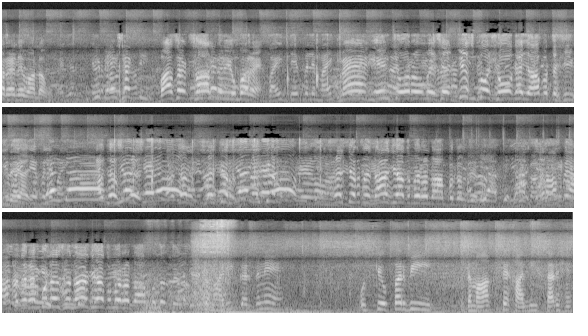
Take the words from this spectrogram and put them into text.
का रहने वाला हूँ। बासठ साल मेरी उम्र है। मैं इन चोरों में से जिसको शौक है यहाँ पर तशरीफ़ ले आए अगर अगर स्ट्रेचर में ना गया तो मेरा नाम बदल देना। अगर एंबुलेंस में ना गया तो मेरा नाम बदल देना। तुम्हारी गर्दने उसके ऊपर भी दिमाग से खाली सर हैं।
